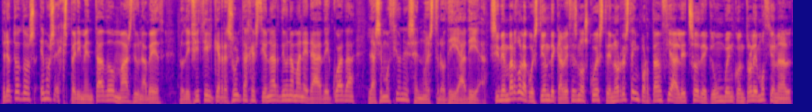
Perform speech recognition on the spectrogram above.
pero todos hemos experimentado más de una vez lo difícil que resulta gestionar de una manera adecuada las emociones en nuestro día a día. Sin embargo, la cuestión de que a veces nos cueste no resta importancia al hecho de que un buen control emocional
